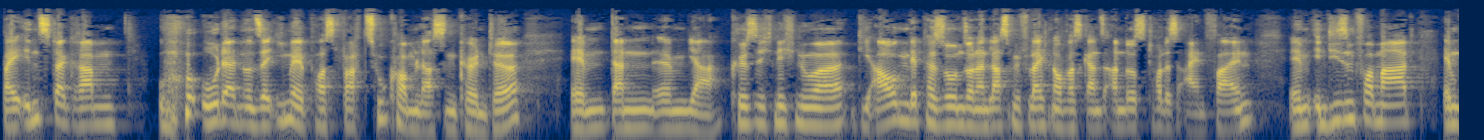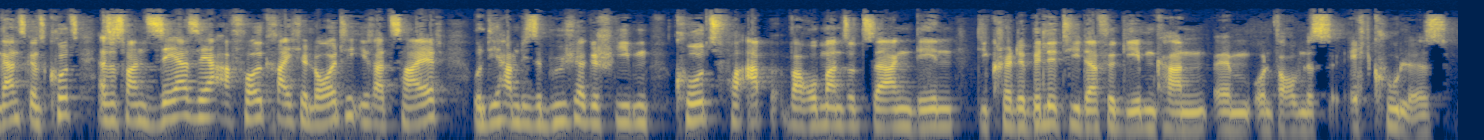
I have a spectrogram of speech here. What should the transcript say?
bei Instagram oder in unser E-Mail-Postfach zukommen lassen könnte, ähm, dann ähm, ja, küsse ich nicht nur die Augen der Person, sondern lass mir vielleicht noch was ganz anderes Tolles einfallen. Ähm, in diesem Format ähm, ganz, ganz kurz. Also es waren sehr, sehr erfolgreiche Leute ihrer Zeit und die haben diese Bücher geschrieben, kurz vorab, warum man sozusagen denen die Credibility dafür geben kann ähm, und warum das echt cool ist.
